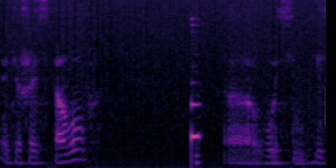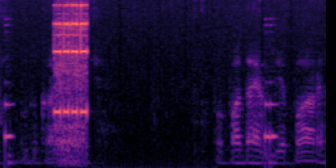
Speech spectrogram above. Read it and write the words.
эти 6 столов. Э, 8-10 буду корректировать. Попадаем в две пары.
